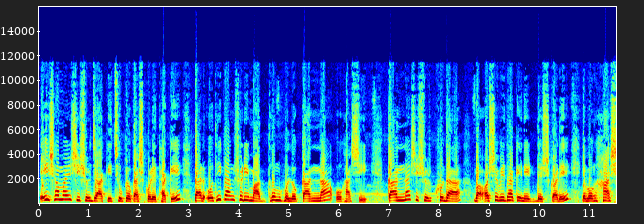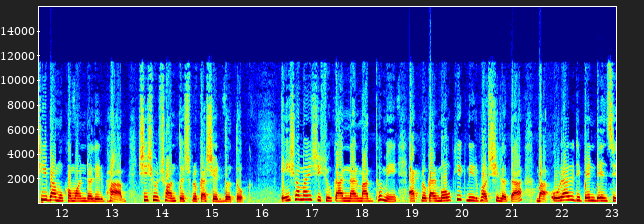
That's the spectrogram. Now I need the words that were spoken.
এই সময় শিশু যা কিছু প্রকাশ করে থাকে, তার অধিকাংশরই মাধ্যম হল কান্না ও হাসি। কান্না শিশুর ক্ষুধা বা অসুবিধাকে নির্দেশ করে এবং হাসি বা মুখমণ্ডলের ভাব শিশুর সন্তোষ প্রকাশের দ্যোতক এই সময় শিশু কান্নার মাধ্যমে এক প্রকার মৌখিক নির্ভরশীলতা বা ওরাল ডিপেন্ডেন্সি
